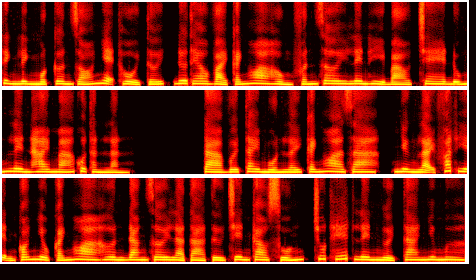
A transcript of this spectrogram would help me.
tình lình một cơn gió nhẹ thổi tới, đưa theo vài cánh hoa hồng phấn rơi lên hỉ bào che đúng lên hai má của thằn lằn. Ta với tay muốn lấy cánh hoa ra, nhưng lại phát hiện có nhiều cánh hoa hơn đang rơi là tả từ trên cao xuống, chút hết lên người ta như mưa.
